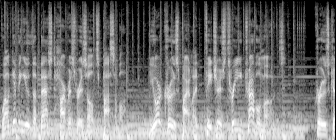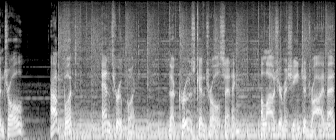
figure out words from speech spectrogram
while giving you the best harvest results possible. Your Cruise Pilot features three travel modes cruise control, output, and throughput. The cruise control setting allows your machine to drive at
